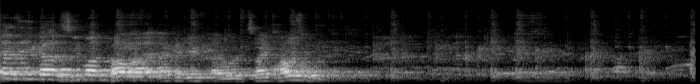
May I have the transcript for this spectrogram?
Vierter Sieger Simon Bauer, AKG Freiburg 2000.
